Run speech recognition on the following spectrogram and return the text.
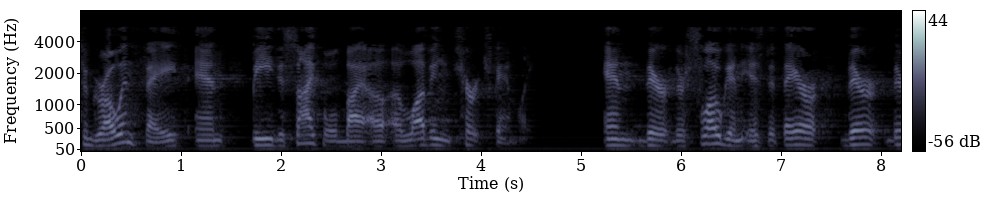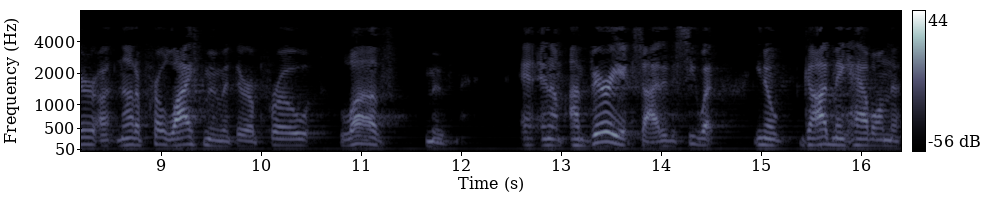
to grow in faith and be discipled by a, a loving church family. And their their slogan is that they are they're they're uh, not a pro life movement, they're a pro love movement. And, and I'm I'm very excited to see what you know God may have on the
